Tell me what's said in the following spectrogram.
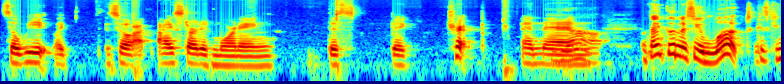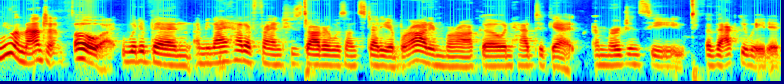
so we like so I, I started mourning this big trip. And then yeah. Thank goodness you looked, because can you imagine? oh it would have been i mean i had a friend whose daughter was on study abroad in morocco and had to get emergency evacuated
